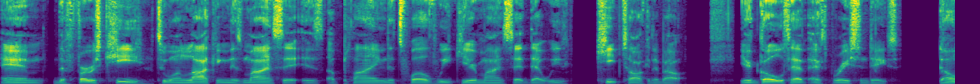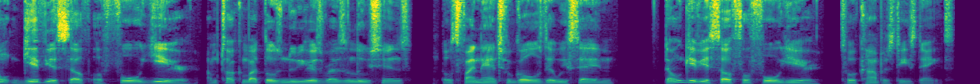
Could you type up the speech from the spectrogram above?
And the first key to unlocking this mindset is applying the 12 week year mindset that we keep talking about. Your goals have expiration dates. Don't give yourself a full year. I'm talking about those New Year's resolutions, those financial goals that we set. Don't give yourself a full year to accomplish these things.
